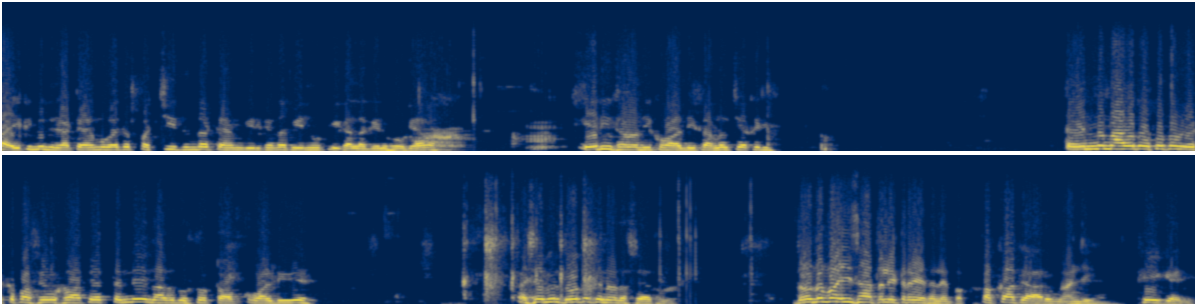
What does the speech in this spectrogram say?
2.5 ਮਹੀਨੇ ਦਾ ਟਾਈਮ ਹੋਇਆ ਤਾਂ 25 ਦਿਨ ਦਾ ਟਾਈਮ ਵੀਰ ਕਹਿੰਦਾ ਵੀ ਇਹਨੂੰ ਟੀਕਾ ਲੱਗੇ ਨੂੰ ਹੋ ਗਿਆ ਵਾ। ਇਹਦੀ ਥਾਂ ਦੀ ਕੁਆਲਿਟੀ ਕਰ ਲਓ ਚੈੱਕ ਜੀ। ਤਿੰਨ ਨਗ ਦੋਸਤੋ ਤੁਹਾਨੂੰ ਇੱਕ ਪਾਸੇ ਵਿਖਾਤੇ ਆ, ਤਿੰਨੇ ਨਗ ਦੋਸਤੋ ਟੌਪ ਕੁਆਲਿਟੀ ਦੇ। ਅੱਛਾ ਵੀਰ ਦੁੱਧ ਕਿੰਨਾ ਦੱਸਿਆ ਤੁਹਾਨੂੰ? ਦੁੱਧ ਭਾਜੀ 7 ਲੀਟਰ ਇਹ ਥਲੇ ਪੱਕਾ। ਪੱਕਾ ਤਿਆਰ ਹੋਊਗਾ। ਹਾਂਜੀ ਹਾਂਜੀ। ਠੀਕ ਹੈ ਜੀ।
